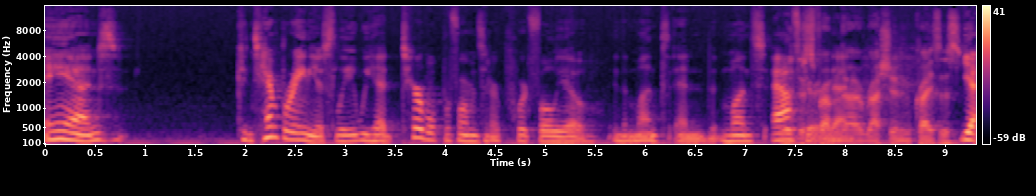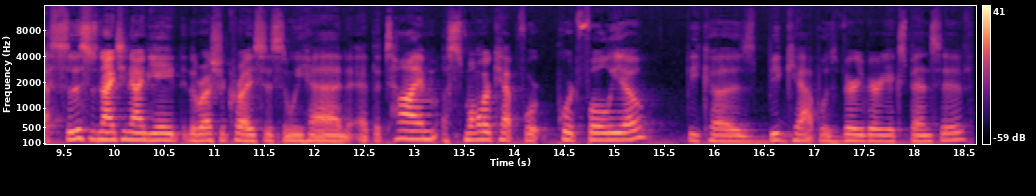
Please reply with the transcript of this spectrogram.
And contemporaneously, we had terrible performance in our portfolio in the month and the months after was this from that. the Russian crisis? Yes, so this was 1998, the Russia crisis, and we had at the time a smaller cap for- portfolio because big cap was very, very expensive.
